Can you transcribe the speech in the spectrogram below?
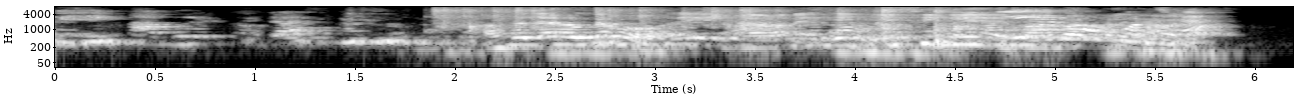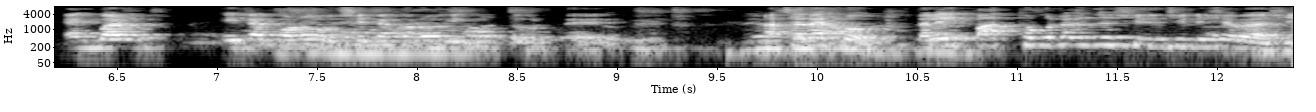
দিই আমার আচ্ছা যাই হোক দেখো এই মানে এই ইসি নিয়ে বারবার একবার এটা করো সেটা করো এই করতে করতে। আচ্ছা দেখো তাহলে এই পার্থক্যটা কিন্তু সৃজনশীল হিসেবে আসে।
